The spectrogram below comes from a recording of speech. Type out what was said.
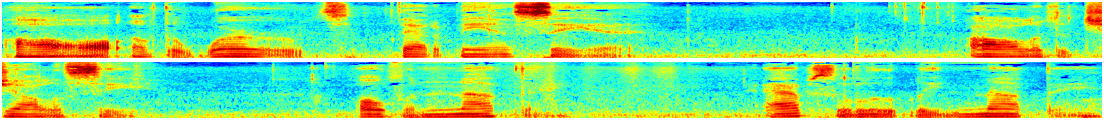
all of the words that are being said, all of the jealousy over nothing, absolutely nothing.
